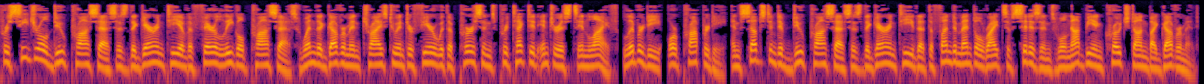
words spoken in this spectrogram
Procedural due process is the guarantee of a fair legal process when the government tries to interfere with a person's protected interests in life, liberty, or property, and substantive due process is the guarantee that the fundamental rights of citizens will not be encroached on by government.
